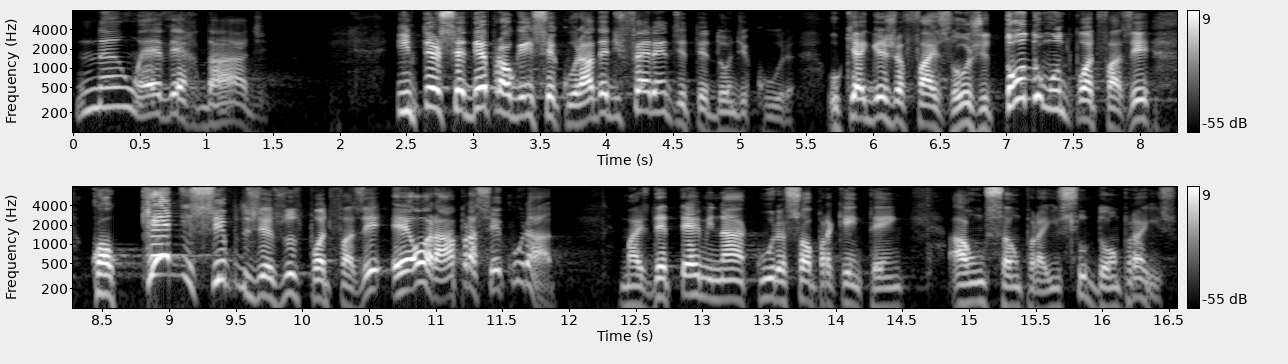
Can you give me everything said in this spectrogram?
Não é verdade. Interceder para alguém ser curado é diferente de ter dom de cura. O que a igreja faz hoje, todo mundo pode fazer, qualquer discípulo de Jesus pode fazer, é orar para ser curado. Mas determinar a cura só para quem tem a unção para isso, o dom para isso.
